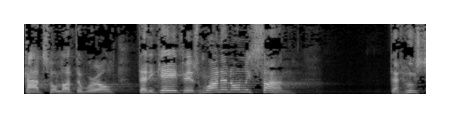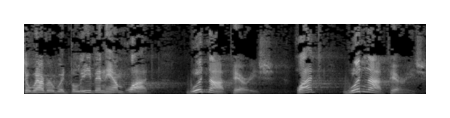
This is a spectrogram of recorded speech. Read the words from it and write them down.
God so loved the world that he gave his one and only son that whosoever would believe in him what? Would not perish. What? Would not perish.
